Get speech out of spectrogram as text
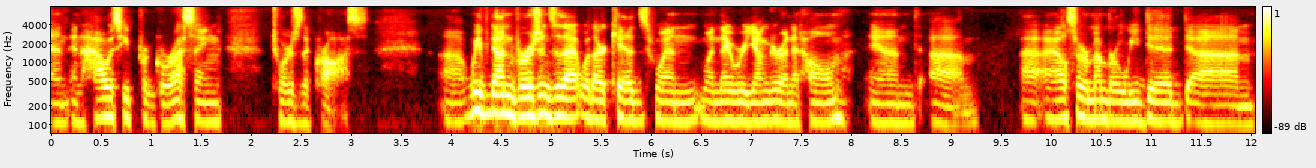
and and how is he progressing towards the cross. Uh, we've done versions of that with our kids when when they were younger and at home, and um, I also remember we did um,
